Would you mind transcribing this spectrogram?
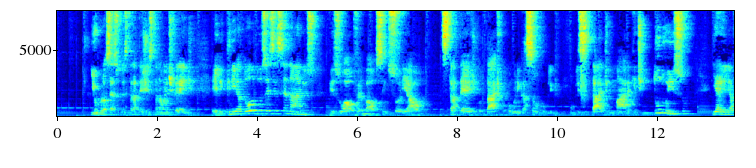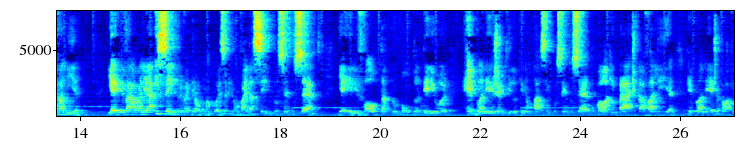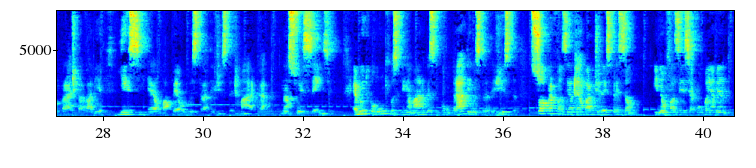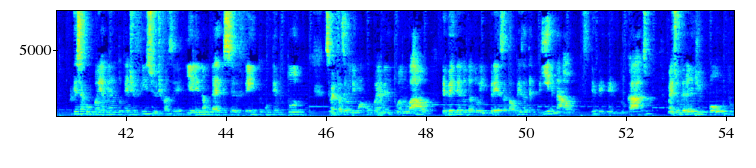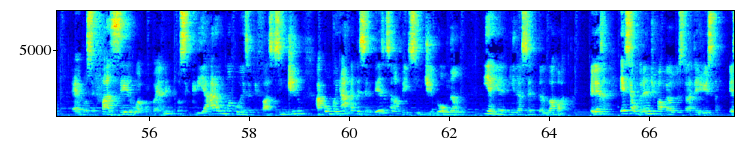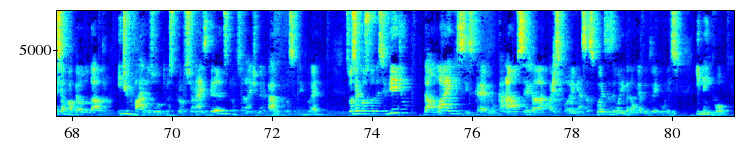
E o processo do estrategista não é diferente. Ele cria todos esses cenários visual, verbal, sensorial, estratégico, tático, comunicação, publicidade, marketing, tudo isso, e aí ele avalia. E aí ele vai avaliar e sempre vai ter alguma coisa que não vai dar 100% certo. E aí ele volta para o ponto anterior, replaneja aquilo que não está 100% certo, coloca em prática, avalia, replaneja, coloca em prática, avalia. E esse é o papel do estrategista de marca na sua essência. É muito comum que você tenha marcas que contratem um estrategista só para fazer até a parte da expressão e não fazer esse acompanhamento. Porque esse acompanhamento é difícil de fazer e ele não deve ser feito o tempo todo. Você vai fazer ali um acompanhamento anual, dependendo da tua empresa, talvez até bienal, dependendo do caso. Mas o grande ponto é você fazer o acompanhamento, você criar alguma coisa que faça sentido, acompanhar para ter certeza se ela fez sentido ou não e aí ir acertando a rota. Beleza? Esse é o grande papel do estrategista, esse é o papel do Dalton e de vários outros profissionais, grandes profissionais de mercado que você tem por aí. Se você gostou desse vídeo, dá um like, se inscreve no canal, seja lá quais forem essas coisas, eu ainda não me habituei com isso e nem vou.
